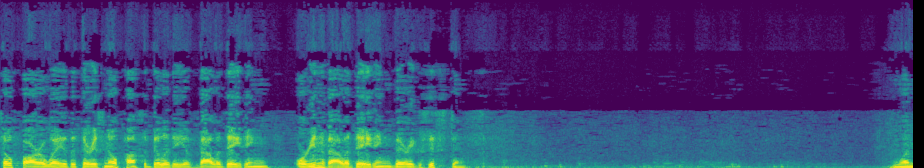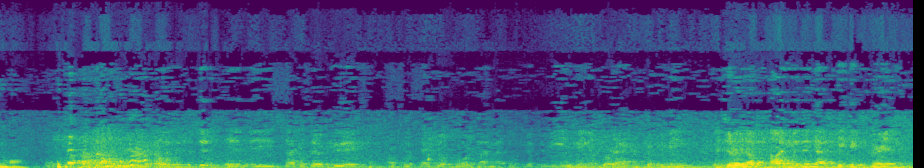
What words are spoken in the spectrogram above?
so far away that there is no possibility of validating or invalidating their existence. One more. I was interested in the psychotherapeutic uh, potential for dimethyltryptamine being a short-acting tryptamine. Is there enough time within that peak experience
